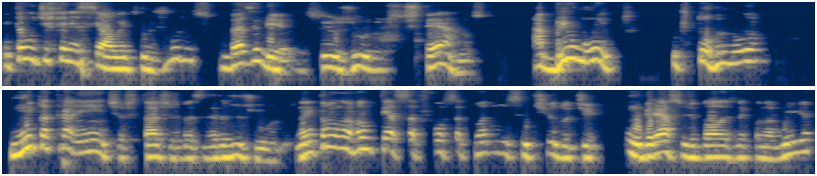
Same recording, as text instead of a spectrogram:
Então, o diferencial entre os juros brasileiros e os juros externos abriu muito, o que tornou muito atraente as taxas brasileiras de juros. Né? Então, nós vamos ter essa força atuando no sentido de ingresso de dólares na economia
